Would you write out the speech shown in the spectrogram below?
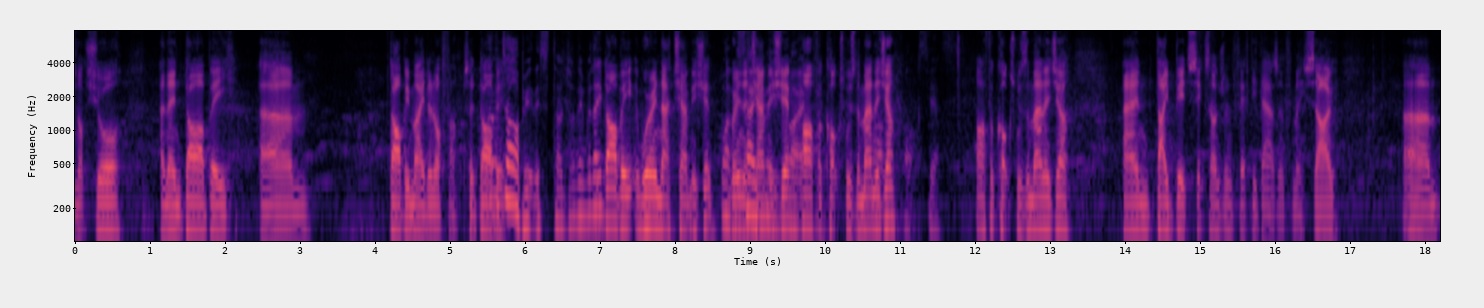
not sure. And then Derby, um, Derby made an offer. So Derby, Derby at this time? I think were they Derby, we're in that championship. Right, we're in the championship. right. Arthur Cox was the manager. Cox, yes. Arthur Cox was the manager, and they bid six hundred and fifty thousand for me. So, um,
